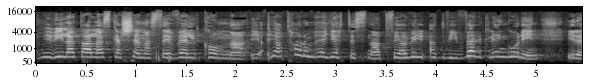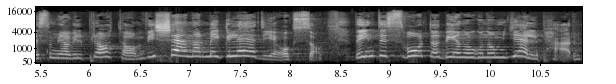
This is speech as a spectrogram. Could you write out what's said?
Vi vill att alla ska känna sig välkomna. Jag tar de här jättesnabbt för jag vill att vi verkligen går in i det som jag vill prata om. Vi tjänar med glädje också. Det är inte svårt att be någon om hjälp här.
